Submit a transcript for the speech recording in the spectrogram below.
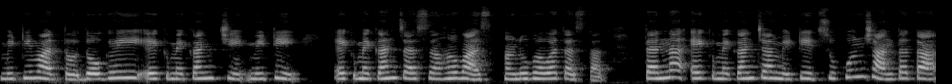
मिठी मारतो. दोघेही एकमेकांची मिठी एकमेकांचा सहवास अनुभवत असतात. त्यांना एकमेकांच्या मिठीत सुकून शांतता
